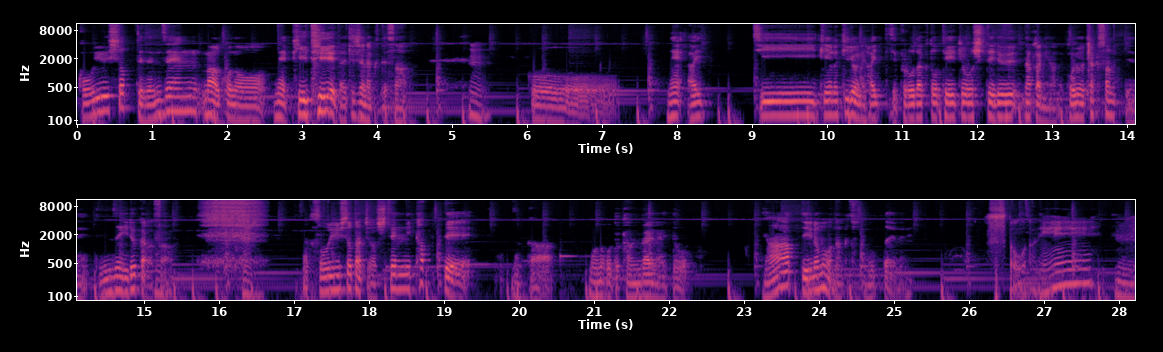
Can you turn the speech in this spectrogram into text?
こういう人って全然、まあこのね、PTA だけじゃなくてさ、うん。こう、ね、IT 系の企業に入っててプロダクトを提供してる中には、こういうお客さんってね、全然いるからさ、なんかそういう人たちの視点に立って、なんか物事考えないとなーっていうのもなんかちょっと思ったよね。そうだね。うん。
